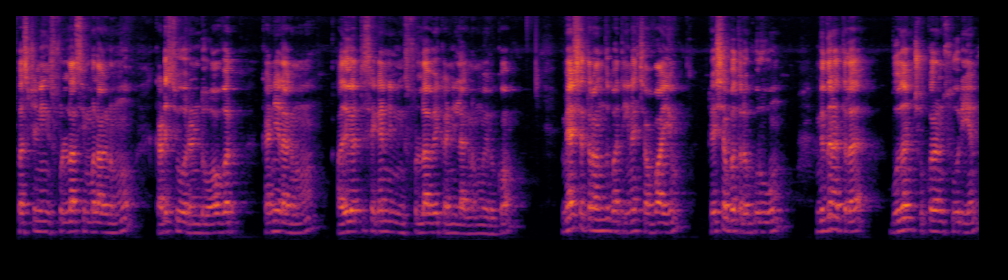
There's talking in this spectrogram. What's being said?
ஃபர்ஸ்ட் இன்னிங்ஸ் ஃபுல்லாக சிம்ம லக்னமும் கடைசி ஒரு ரெண்டு ஓவர் கன்னி லக்னமும் அதுக்கடுத்து செகண்ட் இன்னிங்ஸ் ஃபுல்லாகவே கன்னி லக்னமும் இருக்கும். மேஷத்தில் வந்து பார்த்தீங்கன்னா செவ்வாயும் ரிஷபத்தில் குருவும் மிதனத்தில் புதன் சுக்கரன் சூரியன்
